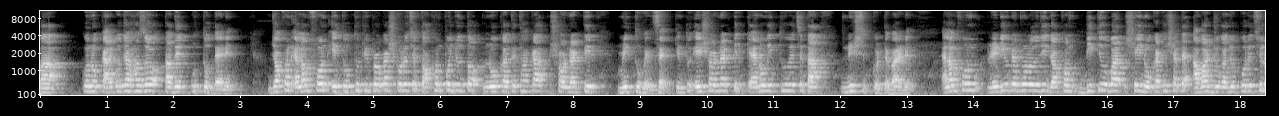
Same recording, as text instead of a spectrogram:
বা কোনো কার্গো জাহাজও তাদের উত্তর দেয়নি। যখন অ্যালার্ম ফোন এই তথ্যটি প্রকাশ করেছে, তখন পর্যন্ত নৌকাতে থাকা শরণার্থীর মৃত্যু হয়েছে। কিন্তু এই শরণার্থীর কেন মৃত্যু হয়েছে তা নিশ্চিত করতে পারেনি। অ্যালার্ম ফোন রেডিও টেকনোলজি যখন দ্বিতীয়বার সেই নৌকাটির সাথে আবার যোগাযোগ করেছিল,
